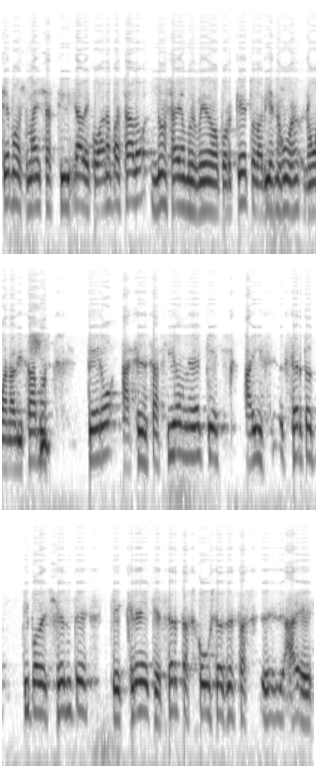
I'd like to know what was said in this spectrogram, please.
temos máis actividade co ano pasado, non sabemos ben o porqué, todavía non, non analizamos, sí pero a sensación é que hai certo tipo de xente que cree que certas cousas destas, eh, eh,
